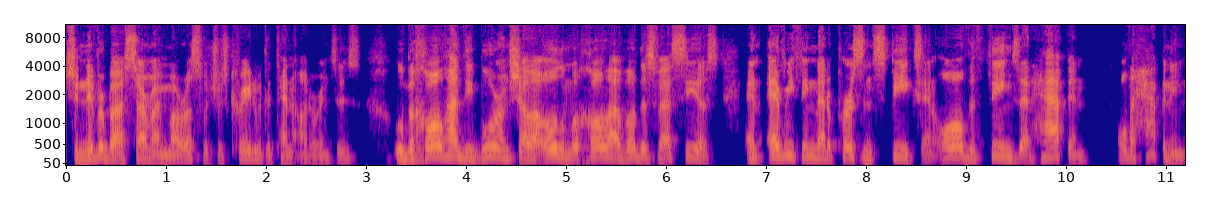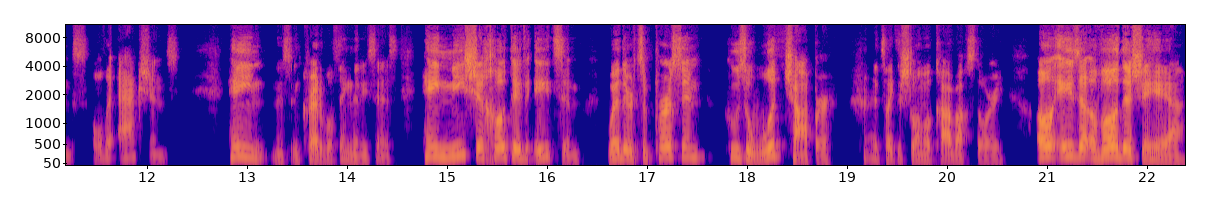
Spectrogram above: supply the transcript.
Shenivr ba'asar maros, which was created with the ten utterances. Ubechol hadiburim shala'olim v'chol avodas v'asiyos, and everything that a person speaks and all the things that happen, all the happenings, all the actions. Hein, this incredible thing that he says. Hein misha chotev eitzim, whether it's a person who's a wood chopper, it's like the Shlomo Carlebach story. Oh, eza avoda shehea,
